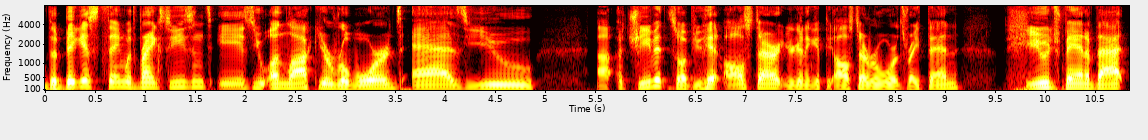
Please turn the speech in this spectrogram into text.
the biggest thing with ranked seasons is you unlock your rewards as you uh, achieve it. So if you hit All Star, you're going to get the All Star rewards right then. Huge fan of that.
